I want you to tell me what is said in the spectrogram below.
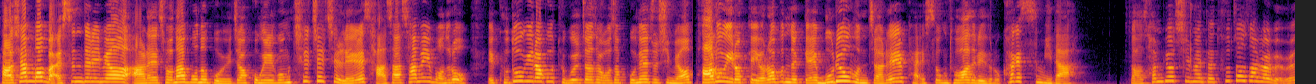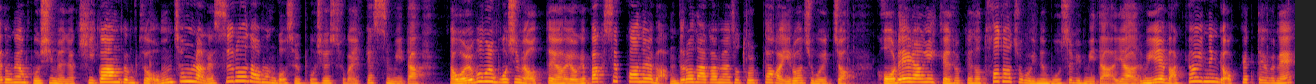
다시 한번 말씀드리면 아래 전화번호 보이죠? 010-7771-4432번으로 구독이라고 두 글자 적어서 보내주시면 바로 이렇게 여러분들께 무료 문자를 발송 도와드리도록 하겠습니다. 자, 삼표 시멘트 투자자별 매매 동향 보시면요. 기관금투 엄청나게 쓸어 담은 것을 보실 수가 있겠습니다. 자, 월봉을 보시면 어때요? 여기 박스권을 만들어 나가면서 돌파가 이루어지고 있죠. 거래량이 계속해서 터져주고 있는 모습입니다. 야, 위에 막혀 있는 게 없기 때문에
